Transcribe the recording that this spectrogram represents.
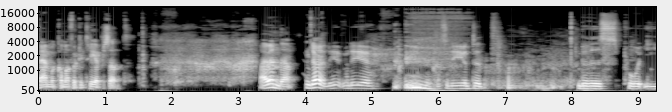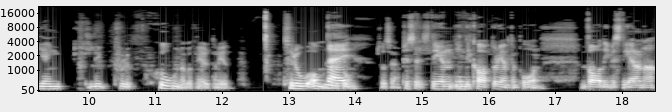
5,43 procent. Jag vet inte. Ja, det är, men det är ju... alltså det är ju inte ett bevis på egentlig produktion har gått ner, utan det är tro om Nej. produktion, så att säga. Precis, det är en indikator egentligen på vad investerarna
